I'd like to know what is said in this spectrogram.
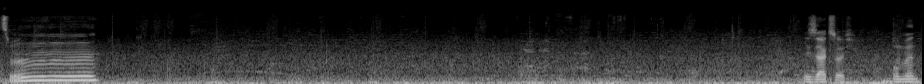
Zwei. Ich sag's euch. Moment.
